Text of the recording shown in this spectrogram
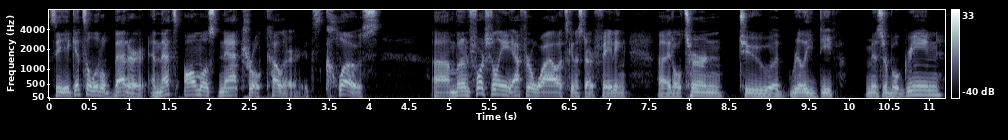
See, it gets a little better, and that's almost natural color. It's close. Um, but unfortunately, after a while, it's going to start fading. Uh, it'll turn to a really deep miserable green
